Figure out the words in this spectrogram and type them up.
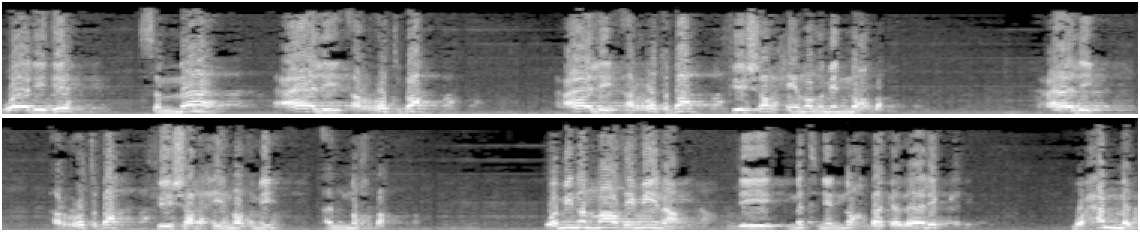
والده سماه عالي الرتبة عالي الرتبة في شرح نظم النخبة. عالي الرتبة في شرح نظم النخبة. ومن الناظمين لمتن النخبة كذلك محمد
